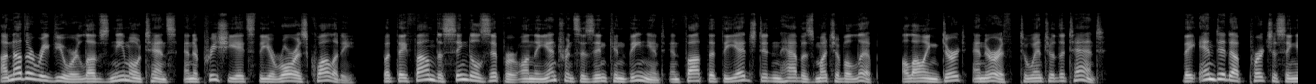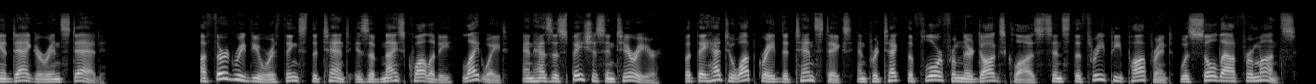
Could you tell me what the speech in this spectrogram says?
Another reviewer loves Nemo tents and appreciates the Aurora's quality, but they found the single zipper on the entrances inconvenient and thought that the edge didn't have as much of a lip, allowing dirt and earth to enter the tent. They ended up purchasing a Dagger instead. A third reviewer thinks the tent is of nice quality, lightweight, and has a spacious interior, but they had to upgrade the tent stakes and protect the floor from their dog's claws since the 3P paw print was sold out for months.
